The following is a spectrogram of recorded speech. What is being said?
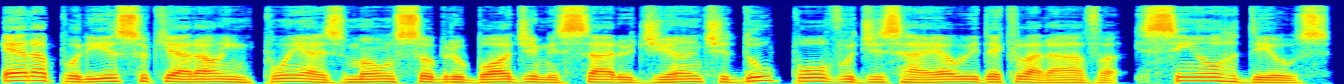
Era por isso que Arão impunha as mãos sobre o bode emissário diante do povo de Israel e declarava: Senhor Deus,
